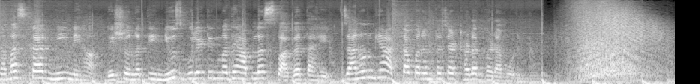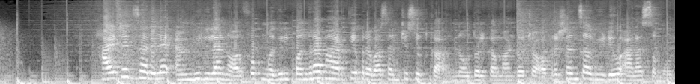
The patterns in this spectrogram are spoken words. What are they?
नमस्कार मी नेहा. देशोन्नती न्यूज बुलेटिनमध्ये आपलं स्वागत आहे. जाणून घ्या आतापर्यंतच्या ठळक घडामोडी. हायजॅक झालेल्या एमव्हीला नॉर्फोक मधील पंधरा भारतीय प्रवाशांची सुटका. नौदल कमांडोच्या ऑपरेशनचा व्हिडिओ आला समोर.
